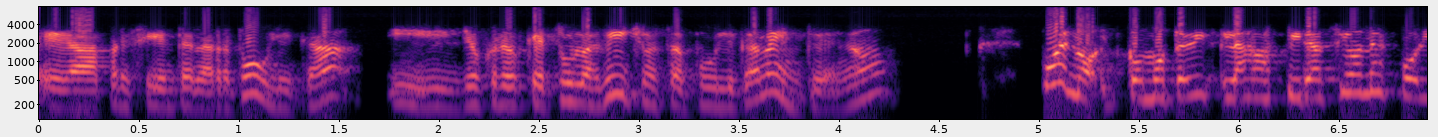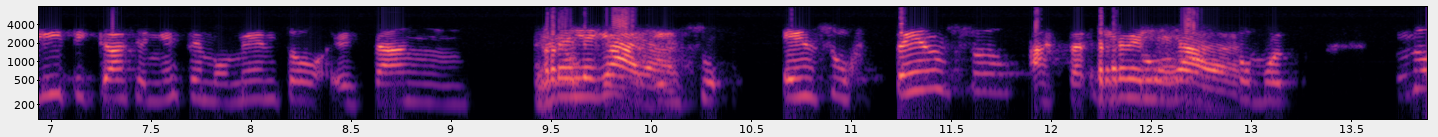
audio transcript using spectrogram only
eh, a presidente de la República y yo creo que tú lo has dicho hasta públicamente, ¿no? Bueno, como te digo, las aspiraciones políticas en este momento están relegadas en, suspenso hasta que relegadas como no,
